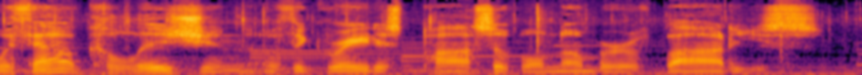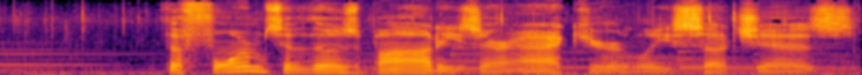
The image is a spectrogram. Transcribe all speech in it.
without collision of the greatest possible number of bodies. The forms of those bodies are accurately such as,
